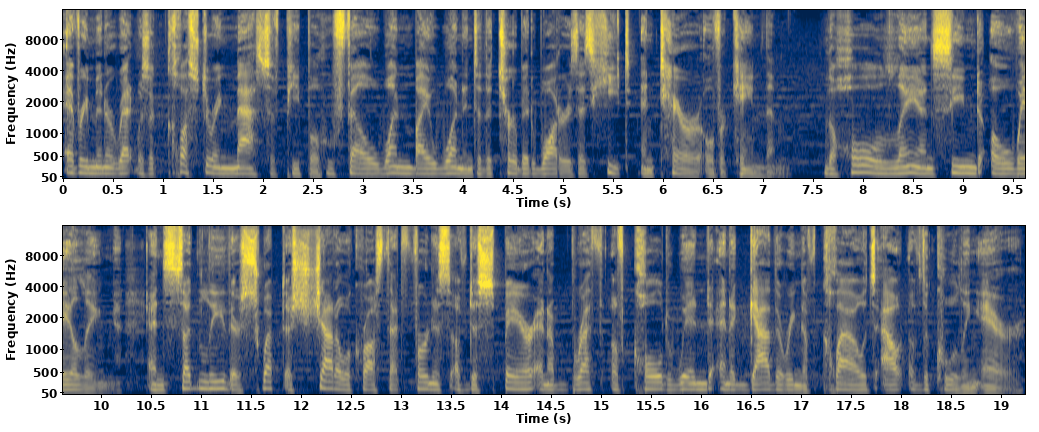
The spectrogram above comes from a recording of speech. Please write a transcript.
Every minaret was a clustering mass of people who fell one by one into the turbid waters as heat and terror overcame them. The whole land seemed a wailing, and suddenly there swept a shadow across that furnace of despair and a breath of cold wind and a gathering of clouds out of the cooling air.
